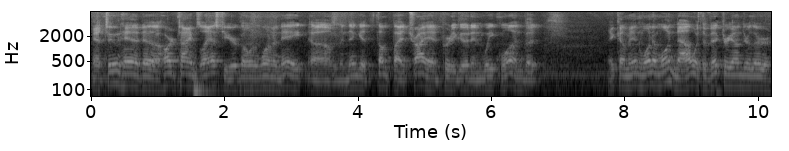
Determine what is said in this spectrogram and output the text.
Mattoon had uh, hard times last year, going one and eight, um, and then get thumped by Triad pretty good in week one. But they come in one and one now with the victory under their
